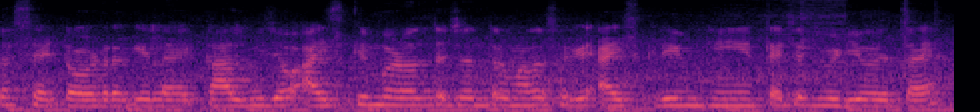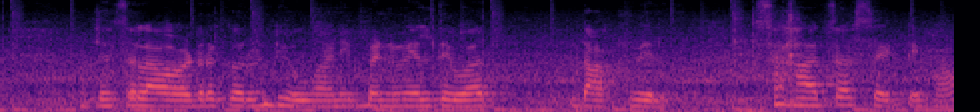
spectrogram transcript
आईस्क्रीमचा सेट ऑर्डर केला आहे काल मी जेव्हा आईस्क्रीम बनवलं त्याच्यानंतर मला सगळे आईस्क्रीम हे त्याचेच व्हिडिओ येत आहे. म्हटलं चला ऑर्डर करून ठेवू आणि बनवेल तेव्हा दाखवेल. सहाचा सेट आहे हा.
